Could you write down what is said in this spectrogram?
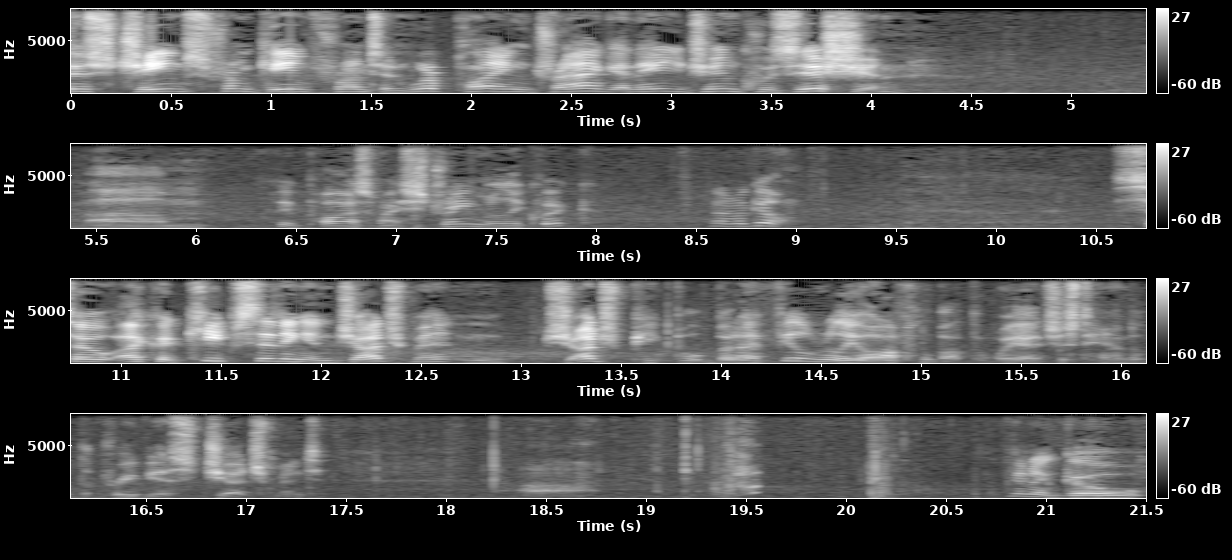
is James from Gamefront, and we're playing Dragon Age Inquisition. Um, let me pause my stream really quick. There we go. So I could keep sitting in judgment and judge people, but I feel really awful about the way I just handled the previous judgment. Uh, I'm gonna go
